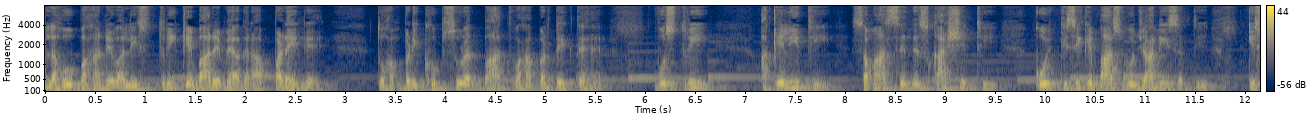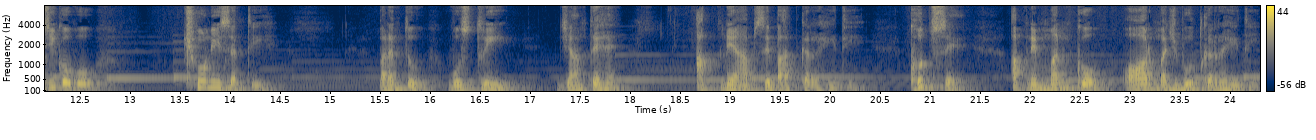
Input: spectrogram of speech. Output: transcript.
लहू बहाने वाली स्त्री के बारे में अगर आप पढ़ेंगे तो हम बड़ी खूबसूरत बात वहाँ पर देखते हैं। वो स्त्री अकेली थी, समाज से निष्कासित थी, कोई किसी के पास वो जा नहीं सकती, किसी को वो छू नहीं सकती। परंतु वो स्त्री जानते हैं, अपने आप से बात कर रही थी, खुद से अपने मन को और मज़बूत कर रही थी।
